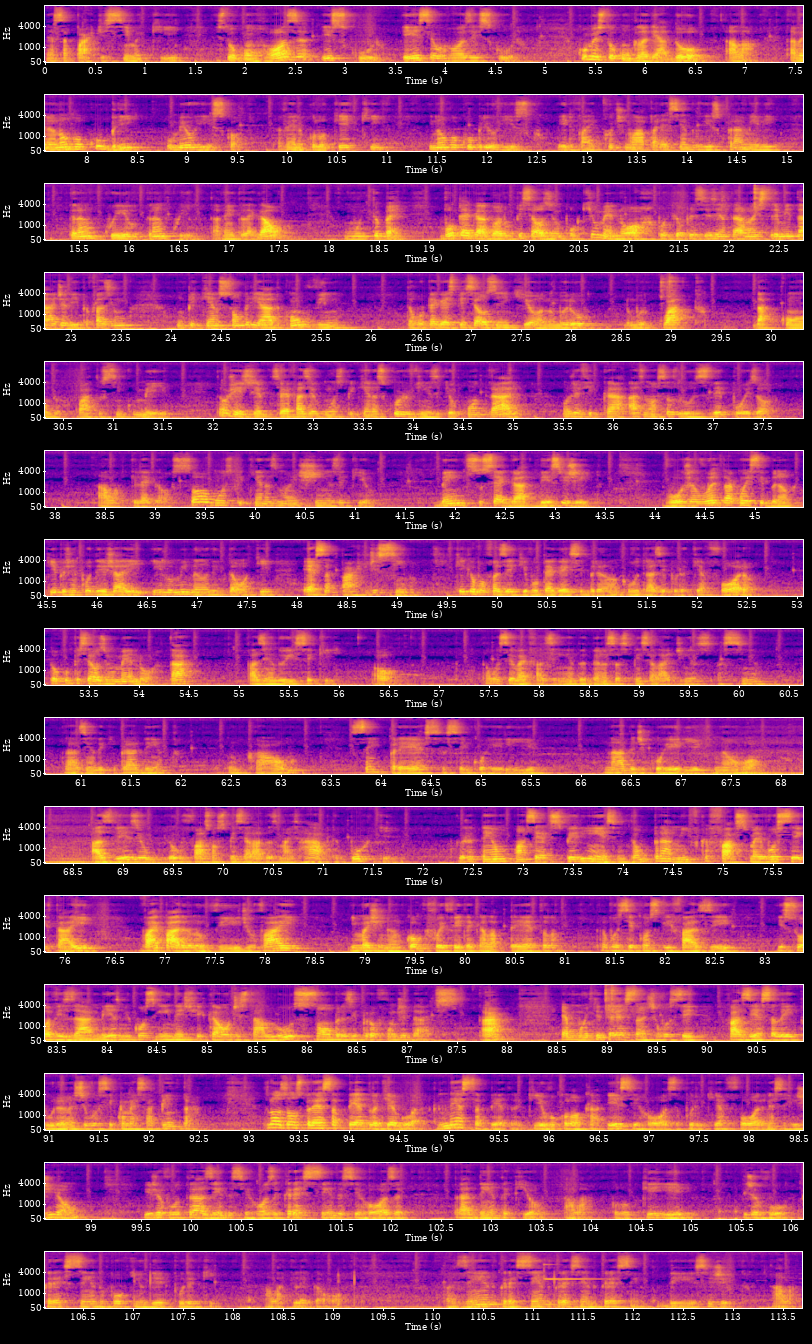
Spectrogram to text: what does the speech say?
Nessa parte de cima aqui. Estou com rosa escuro. Esse é o rosa escuro. Como eu estou com clareador, olha lá, tá vendo? Eu não vou cobrir o meu risco, ó. Tá vendo? Eu coloquei aqui e não vou cobrir o risco. Ele vai continuar aparecendo o risco para mim ali, tranquilo, tranquilo. Tá vendo que legal? Muito bem. Vou pegar agora um pincelzinho um pouquinho menor, porque eu preciso entrar na extremidade ali para fazer um, um pequeno sombreado com o vinho. Então vou pegar esse pincelzinho aqui, ó, número, número 4 da Condor 456. Então, gente, você vai fazer algumas pequenas curvinhas aqui ao contrário, onde vai ficar as nossas luzes depois, ó. Olha lá, que legal. Só algumas pequenas manchinhas aqui, ó. Bem sossegado desse jeito. Vou, já vou entrar com esse branco aqui para a gente poder já ir iluminando, então, aqui essa parte de cima. O que, que eu vou fazer aqui? Vou pegar esse branco, vou trazer por aqui afora. Tô com um pincelzinho menor, tá? Fazendo isso aqui, ó. Então, você vai fazendo, dando essas pinceladinhas assim, ó trazendo aqui para dentro, com calma, sem pressa, sem correria, nada de correria aqui não, ó. Às vezes eu, eu faço umas pinceladas mais rápidas, por quê? Eu já tenho uma certa experiência, então para mim fica fácil, mas você que tá aí, vai parando o vídeo, vai imaginando como foi feita aquela pétala, para você conseguir fazer e suavizar mesmo e conseguir identificar onde está luz, sombras e profundidades, tá? É muito interessante você fazer essa leitura antes de você começar a pintar. Então nós vamos para essa pétala aqui agora. Nessa pétala aqui eu vou colocar esse rosa por aqui afora, nessa região. E já vou trazendo esse rosa, crescendo esse rosa para dentro aqui, ó. Olha lá, coloquei ele e já vou crescendo um pouquinho dele por aqui. Olha lá que legal, ó. Fazendo, crescendo, crescendo, crescendo. Desse jeito. Olha lá.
